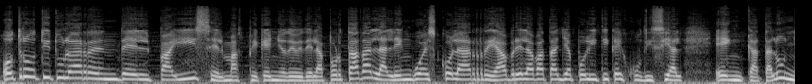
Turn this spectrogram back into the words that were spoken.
Otro titular del país, el más pequeño de hoy de la portada, la lengua escolar reabre la batalla política y judicial en Cataluña.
